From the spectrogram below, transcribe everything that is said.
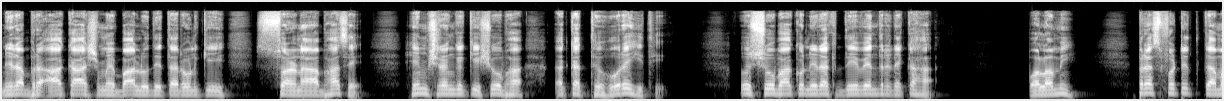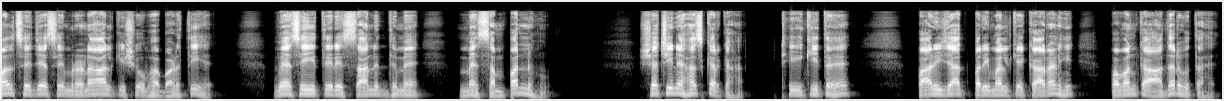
निरभ्र आकाश में बालुदित अरुण की स्वर्णाभा से हिमश्रृंग की शोभा अकथ्य हो रही थी। उस शोभा को निरख देवेंद्र ने कहा, पोलोमी, प्रस्फुटित कमल से जैसे मृणाल की शोभा बढ़ती है, वैसे ही तेरे सानिध्य में मैं संपन्न हूँ। शची ने हंसकर कहा, ठीक ही तो है। पारिजात परिमल के कारण ही पवन का आदर होता है।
